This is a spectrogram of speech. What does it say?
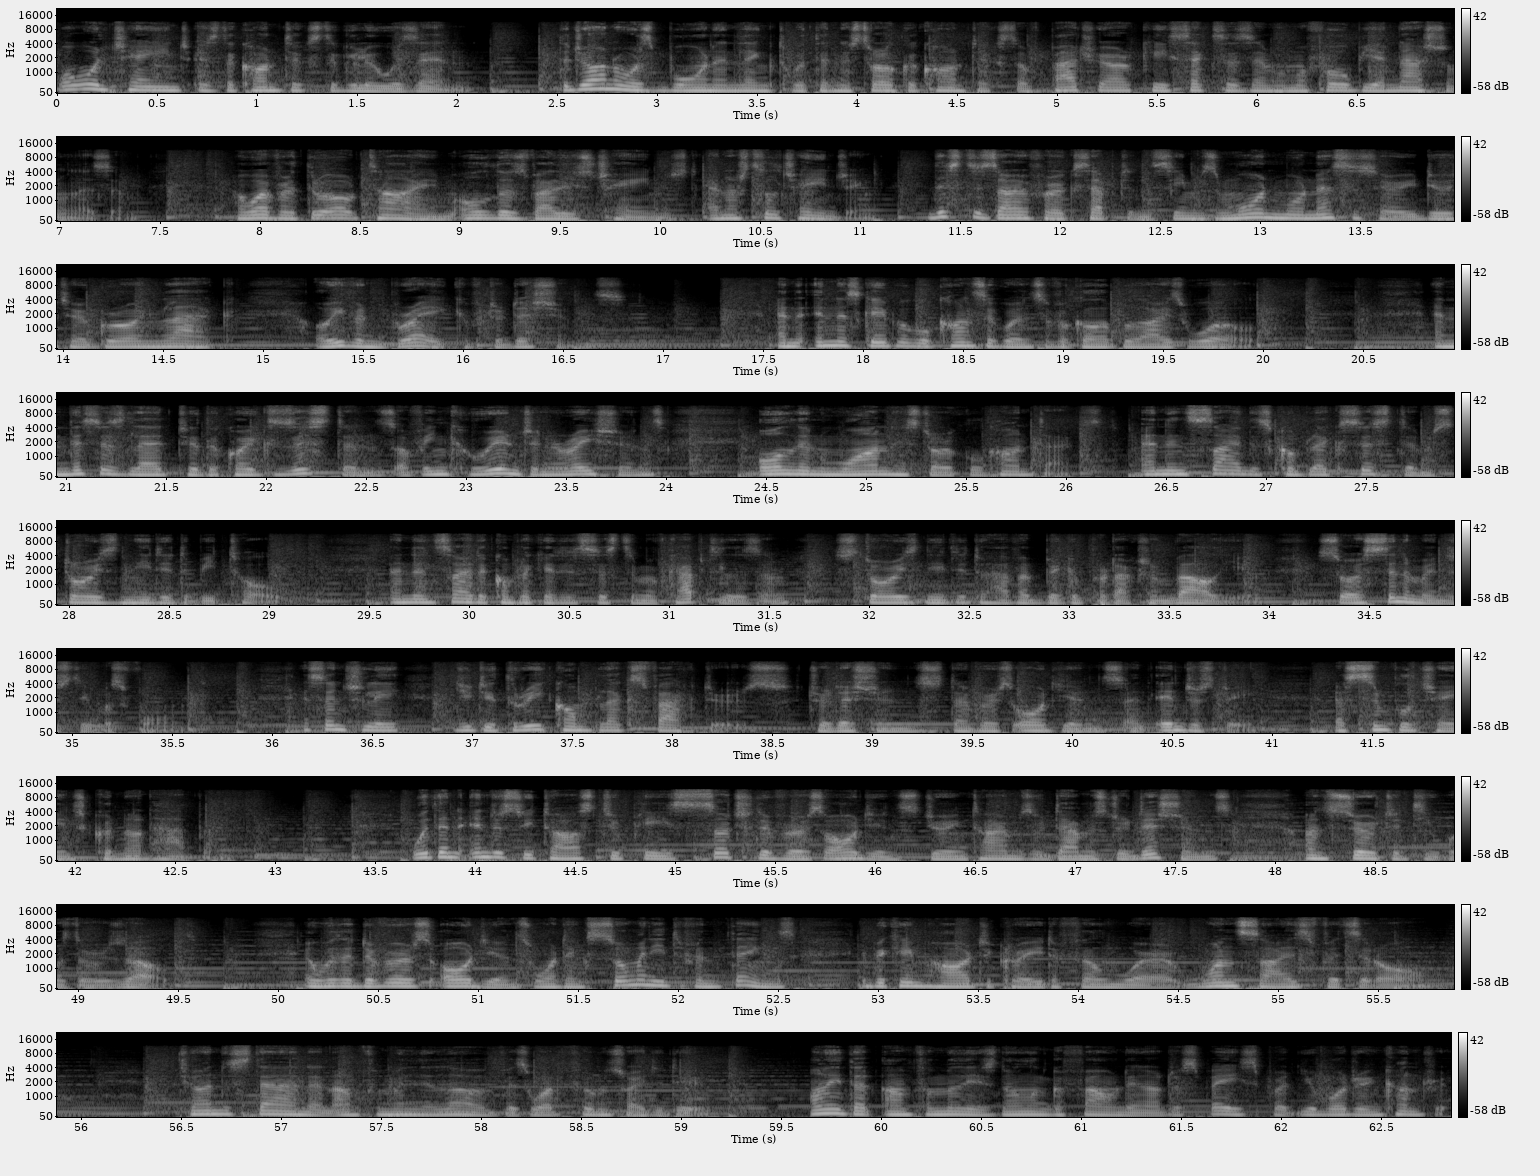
What will change is the context the glue is in. The genre was born and linked with an historical context of patriarchy, sexism, homophobia, nationalism. However, throughout time, all those values changed, and are still changing. This desire for acceptance seems more and more necessary due to a growing lack, or even break, of traditions. An inescapable consequence of a globalized world. And this has led to the coexistence of incoherent generations, all in one historical context. And inside this complex system, stories needed to be told. And inside a complicated system of capitalism, stories needed to have a bigger production value, so a cinema industry was formed. Essentially, due to three complex factors traditions, diverse audience, and industry a simple change could not happen. With an industry tasked to please such a diverse audience during times of damaged traditions, uncertainty was the result. And with a diverse audience wanting so many different things, it became hard to create a film where one size fits it all. To understand an unfamiliar love is what films try to do. Only that unfamiliar is no longer found in outer space but your bordering country.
